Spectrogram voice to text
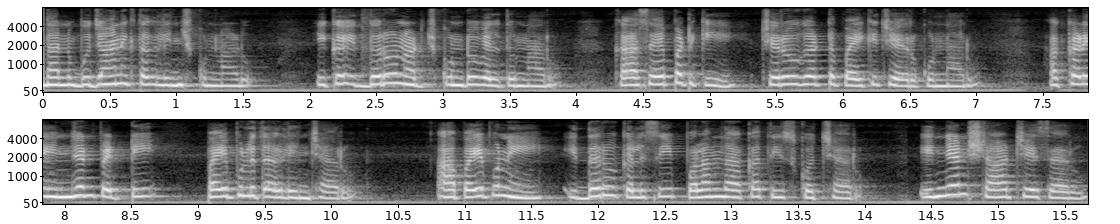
దాన్ని భుజానికి తగిలించుకున్నాడు. ఇక ఇద్దరూ నడుచుకుంటూ వెళ్తున్నారు. కాసేపటికి చెరువుగట్టు పైకి చేరుకున్నారు. అక్కడ ఇంజన్ పెట్టి పైపులు తగిలించారు. ఆ పైపుని ఇద్దరూ కలిసి పొలం దాకా తీసుకొచ్చారు. ఇంజన్ స్టార్ట్ చేశారు.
